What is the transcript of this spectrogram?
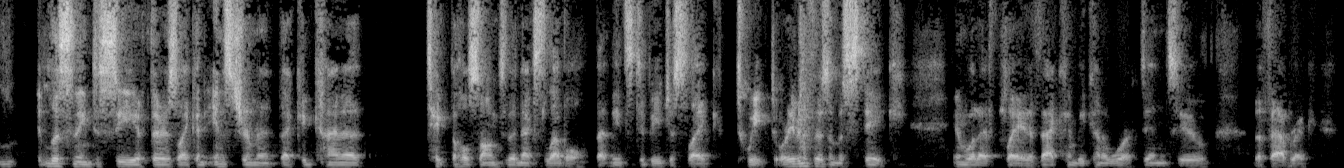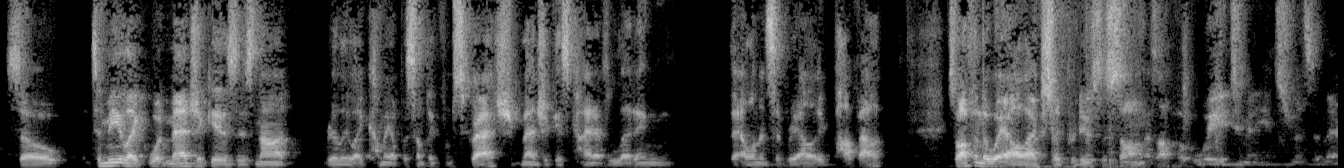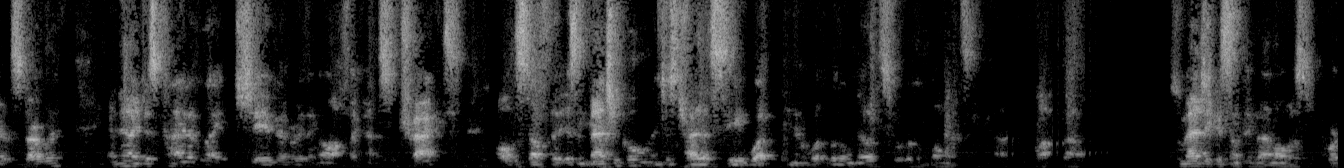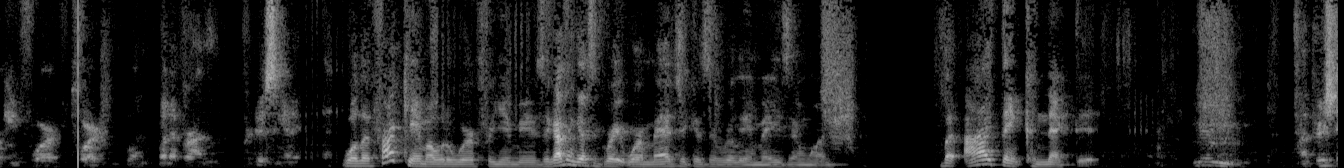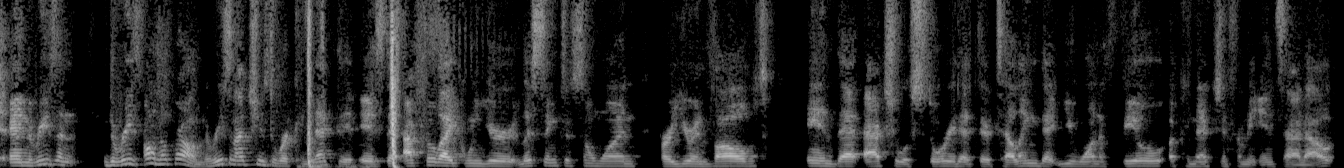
l- listening to see if there's like an instrument that could kind of take the whole song to the next level that needs to be just like tweaked, or even if there's a mistake in what I've played, if that can be kind of worked into the fabric. So to me, like what magic is, is not really like coming up with something from scratch. Magic is kind of letting the elements of reality pop out. So often the way I'll actually produce a song is I'll put way too many instruments in there to start with. And then I just kind of like shave everything off. I kind of subtract all the stuff that isn't magical and just try to see what, you know, what little notes, what little moments of pop out. So magic is something that I'm always working for, toward whenever I'm producing anything. Well, if I came up with a word for your music, I think that's a great word. Magic is a really amazing one. But I think connected. Mm, I appreciate it. And the reason, the reason, oh, no problem. The reason I choose the word connected is that I feel like when you're listening to someone or you're involved in that actual story that they're telling, that you want to feel a connection from the inside out.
